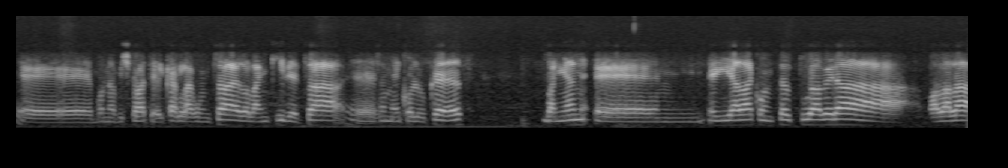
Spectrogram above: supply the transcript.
eh, bueno, bizka bat elkar laguntza edo lankidetza, eh, esan lukez, baina e, egia da kontzeptua bera badala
